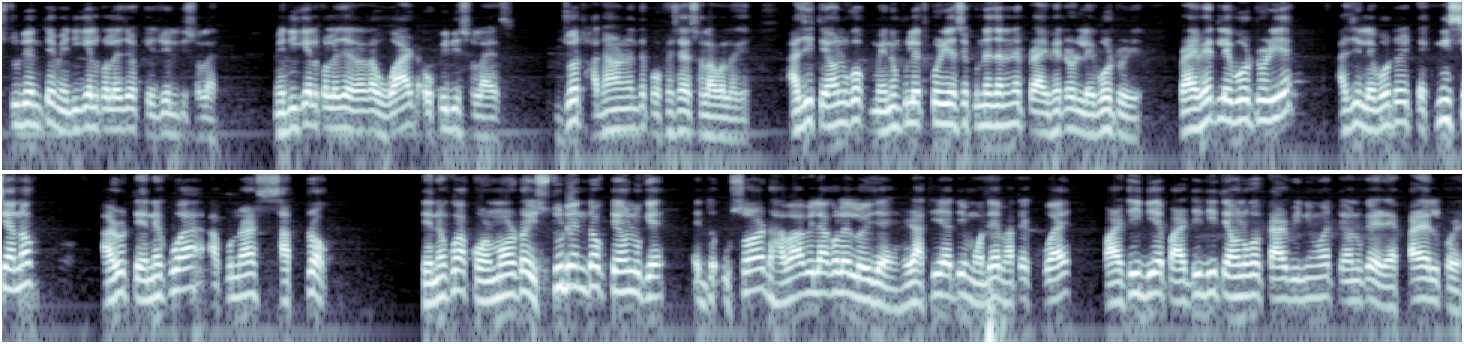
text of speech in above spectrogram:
ষ্টুডেণ্টে মেডিকেল কলেজৰ কেজুৱেলিটি চলায়। মেডিকেল কলেজৰ এটা ৱাৰ্ড অ' পি ডি চলাই আছে য'ত সাধাৰণতে প্ৰফেচাৰে চলাব লাগে। আজি তেওঁলোকক মেনুপুলেট কৰি আছে কোনে জানেনে? প্ৰাইভেটৰ লেবৰেটৰীয়ে প্ৰাইভেট লেবৰেটৰীয়ে আজি লেবৰেটৰী টেকনিচিয়ানক আৰু তেনেকুৱা আপোনাৰ ছাত্ৰক তেনেকুৱা কৰ্মৰত ষ্টুডেণ্টক তেওঁলোকে ওচৰৰ ধাবাবিলাকলৈ লৈ যায়। ৰাতি ৰাতি মদে ভাতে খুৱাই পাৰ্টি দিয়ে পাৰ্টি দি তেওঁলোকক তাৰ বিনিময়ত তেওঁলোকে ৰেফাৰেল কৰে।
